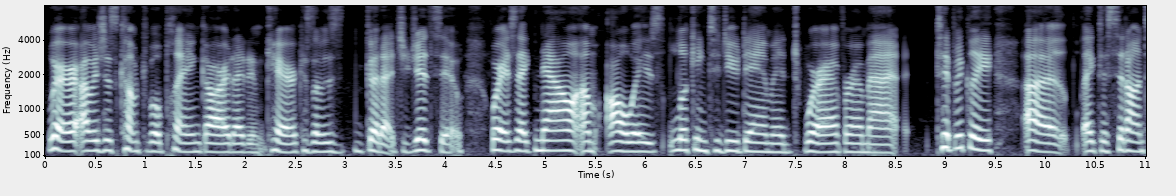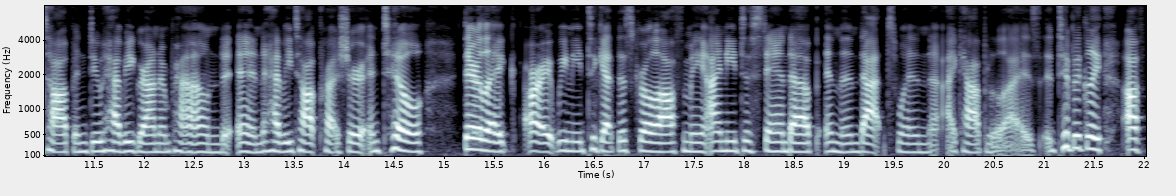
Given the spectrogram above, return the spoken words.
where I was just comfortable playing guard. I didn't care because I was good at jujitsu. Where it's like now I'm always looking to do damage wherever I'm at typically uh, like to sit on top and do heavy ground and pound and heavy top pressure until they're like, all right, we need to get this girl off me. I need to stand up, and then that's when I capitalize. Typically, off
